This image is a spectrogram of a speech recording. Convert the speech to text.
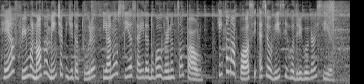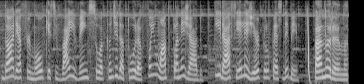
reafirma novamente a candidatura e anuncia a saída do governo de São Paulo. Quem toma posse é seu vice Rodrigo Garcia. Dória afirmou que esse vai e vem de sua candidatura foi um ato planejado e irá se eleger pelo PSDB. Panorama.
